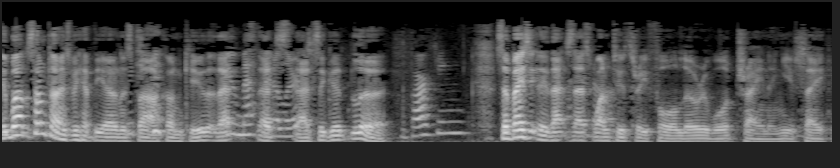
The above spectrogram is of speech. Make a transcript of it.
Yeah. well, sometimes we have the owners bark on cue. That, that New that's, alert. that's a good lure. Barking. So basically, that's that's one, two, three, four lure reward training. You say,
